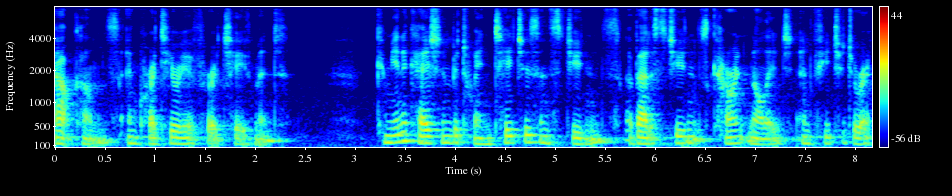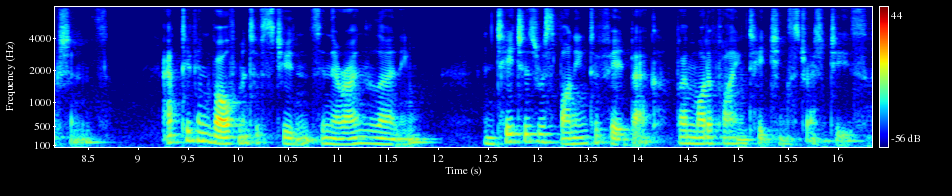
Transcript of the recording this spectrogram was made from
outcomes, and criteria for achievement, communication between teachers and students about a student's current knowledge and future directions, active involvement of students in their own learning, and teachers responding to feedback by modifying teaching strategies.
